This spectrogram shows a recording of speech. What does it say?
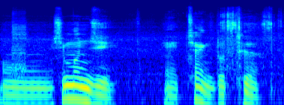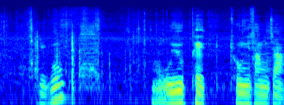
어, 신문지, 예, 책, 노트 그리고 어, 우유팩, 종이 상자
